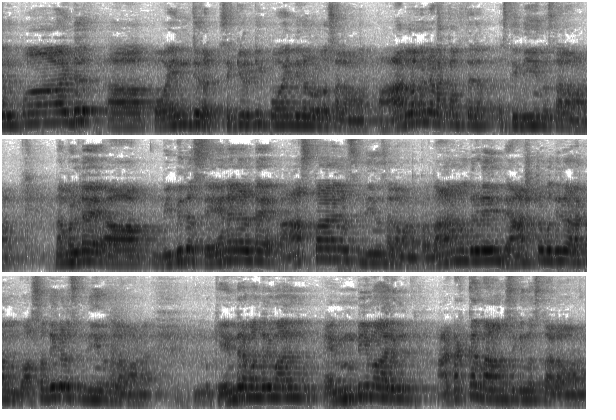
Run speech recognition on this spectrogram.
ഒരുപാട് പോയിന്റുകൾ സെക്യൂരിറ്റി പോയിന്റുകൾ ഉള്ള സ്ഥലമാണ്. പാർലമെന്റ് അടക്കം സ്ഥിതി ചെയ്യുന്ന സ്ഥലമാണ്. നമ്മളുടെ വിവിധ സേനകളുടെ ആസ്ഥാനങ്ങൾ സ്ഥിതി ചെയ്യുന്ന സ്ഥലമാണ്. പ്രധാനമന്ത്രിയുടെയും രാഷ്ട്രപതിയുടെ അടക്കം വസതികൾ സ്ഥിതി ചെയ്യുന്ന സ്ഥലമാണ്. കേന്ദ്രമന്ത്രിമാരും എം പിമാരും അടക്കം താമസിക്കുന്ന സ്ഥലമാണ്.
